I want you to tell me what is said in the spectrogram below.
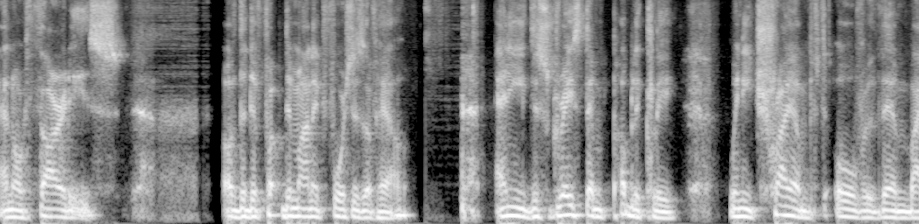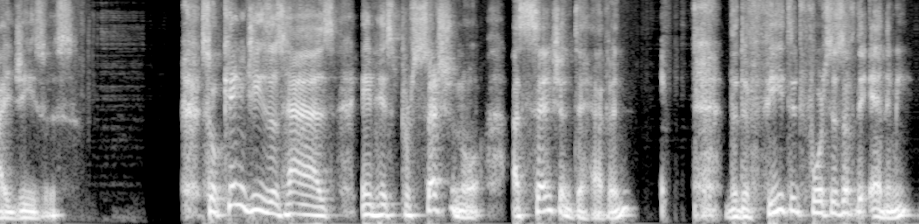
and authorities of the de- demonic forces of hell. And he disgraced them publicly when he triumphed over them by Jesus. So King Jesus has in his processional ascension to heaven the defeated forces of the enemy.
